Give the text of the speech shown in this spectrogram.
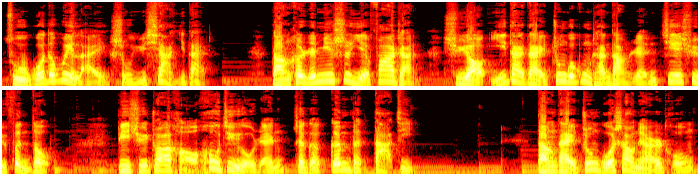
祖国的未来属于下一代，党和人民事业发展需要一代代中国共产党人接续奋斗，必须抓好后继有人这个根本大计。当代中国少年儿童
